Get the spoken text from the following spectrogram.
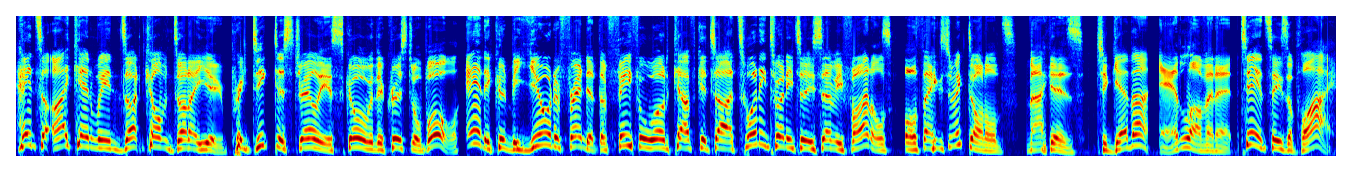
Head to iCanWin.com.au, predict Australia's score with a crystal ball, and it could be you and a friend at the FIFA World Cup Qatar 2022 semi finals, all thanks to McDonald's. Maccas, together and loving it. TNC's apply.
